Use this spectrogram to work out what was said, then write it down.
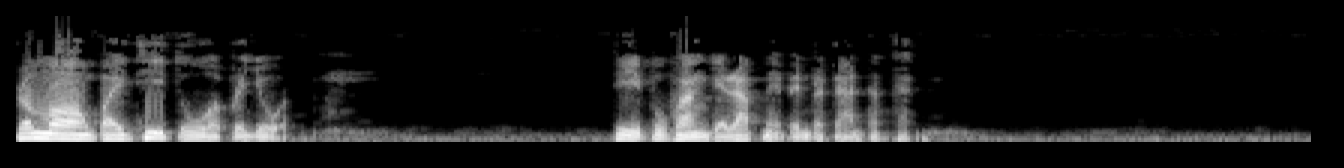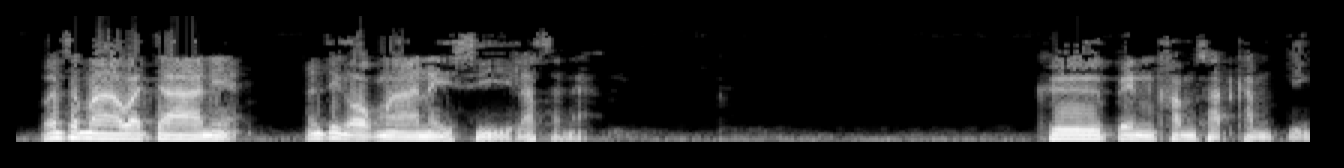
เรามองไปที่ตัวประโยชน์ ที่ผู้ฟังจะรับเนี่ยเป็นประการสำคัญวันสมาวาจาเนี่ยมันจึงออกมาในสี่ลักษณะ คือเป็นคำสัตย์คำจริง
